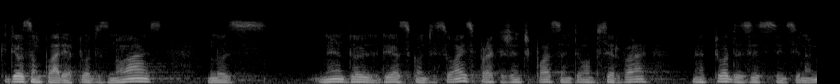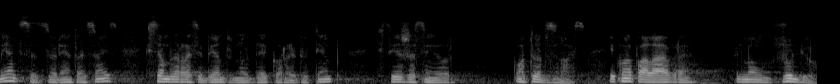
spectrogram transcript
Que Deus ampare a todos nós, nos né, dê as condições para que a gente possa então observar né, todos esses ensinamentos, essas orientações que estamos recebendo no decorrer do tempo. Esteja, Senhor, com todos nós. E com a palavra, irmão Júlio.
